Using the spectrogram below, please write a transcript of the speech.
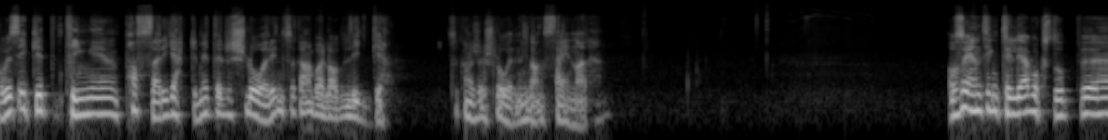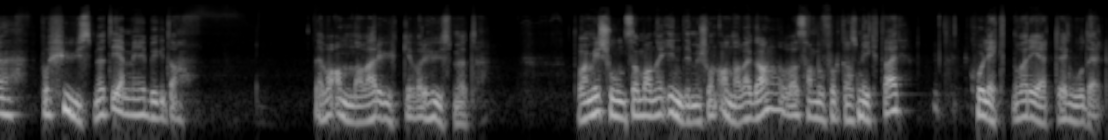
Og hvis ikke ting passer i hjertet mitt eller slår inn, så kan jeg bare la det ligge. Så kanskje jeg slår inn en gang seinere. Og så en ting til. Jeg vokste opp eh, på husmøte hjemme i bygda. Det var annenhver uke var det husmøte. Det var Misjonssambandet og Indremisjon annenhver gang. Det var samme folka som gikk der. Kollekten varierte en god del.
